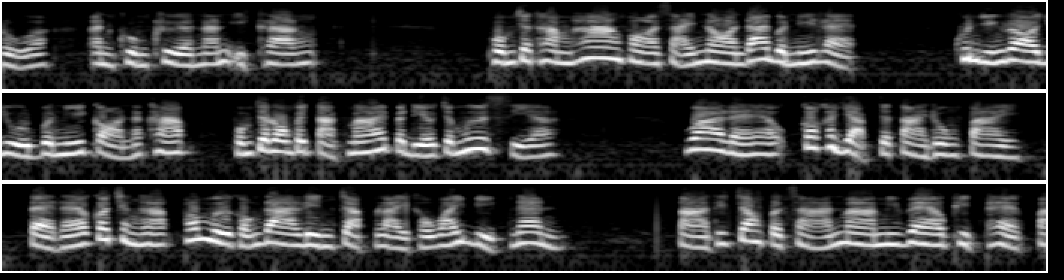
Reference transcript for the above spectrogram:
รัว อันคลุมเครือนั้นอีกครั้ง ผมจะทำห้างพออาศัยนอนได้บนนี้แหละ คุณหญิงรออยู่บนนี้ก่อนนะครับ ผมจะลงไปตัดไม้ประเดี๋ยวจะมืดเสีย ว่าแล้วก็ขยับจะตายลงไป แต่แล้วก็ชะงักเพราะมือของดาลินจับไหล่เขาไว้บีบแน่น ตาที่จ้องประสานมามีแววผิดแผกไป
